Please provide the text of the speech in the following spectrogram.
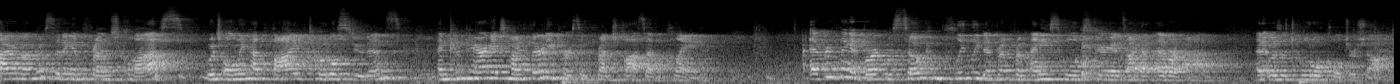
I remember sitting in French class, which only had five total students, and comparing it to my 30-person French class at McLean. Everything at Burke was so completely different from any school experience I have ever had and it was a total culture shock.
